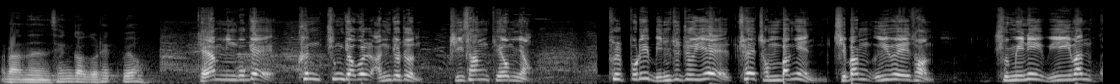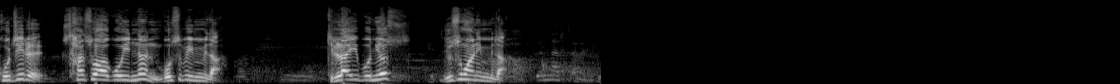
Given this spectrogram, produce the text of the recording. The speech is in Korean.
라는 생각을 했고요. 대한민국에 큰 충격을 안겨준 비상계엄령. 풀뿌리 민주주의의 최전방인 지방의회에선 주민이 위임한 고지를 사수하고 있는 모습입니다. 딜라이브 뉴스 유승환입니다.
